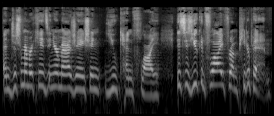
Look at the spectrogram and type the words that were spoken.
And just remember, kids, in your imagination, you can fly. This is You Can Fly from Peter Pan.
